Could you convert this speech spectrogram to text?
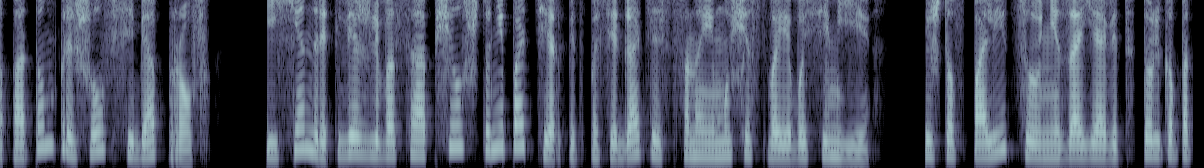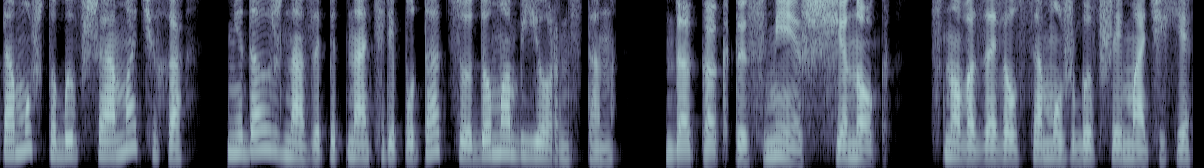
А потом пришел в себя проф. И Хенрик вежливо сообщил, что не потерпит посягательства на имущество его семьи, и что в полицию не заявит только потому, что бывшая мачеха не должна запятнать репутацию дома Бьорнстон. «Да как ты смеешь, щенок!» Снова завелся муж бывшей мачехи,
